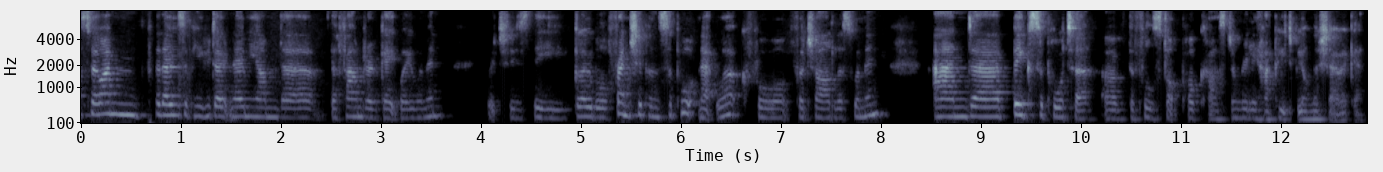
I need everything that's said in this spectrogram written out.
so I'm, for those of you who don't know me, I'm the, the founder of Gateway Women, which is the global friendship and support network for, for childless women, and a big supporter of the Full Stop podcast, and really happy to be on the show again.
